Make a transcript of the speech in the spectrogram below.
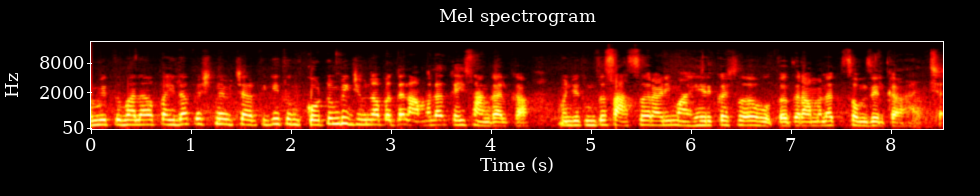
मी तुम्हाला पहिला प्रश्न विचारते की तुम कौटुंबिक जीवनाबद्दल आम्हाला काही सांगाल का? म्हणजे तुमचं सासर आणि माहेर कसं होतं तर आम्हाला समजेल का? अच्छा.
